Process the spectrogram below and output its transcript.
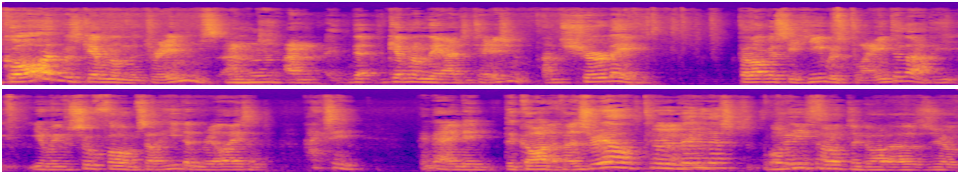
God was giving them the dreams and Mhm. and th- giving them the agitation, and surely, but obviously he was blind to that. He, you know, he was so full of himself, he didn't realize that actually maybe I need the God of Israel to Mhm. reveal this. Well, he dream thought the God of Israel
